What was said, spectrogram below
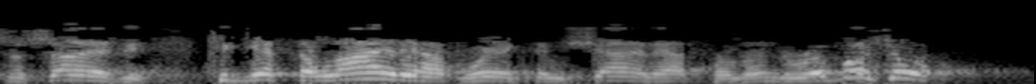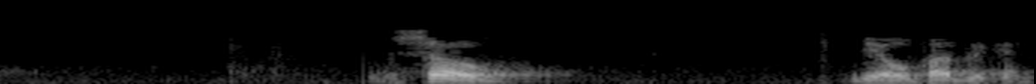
society, to get the light out where it can shine out from under a bushel. So, the old publican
